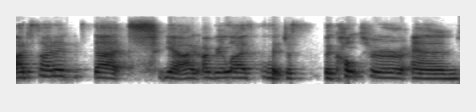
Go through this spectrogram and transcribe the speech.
I decided that, yeah, I, I, realized that just the culture and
